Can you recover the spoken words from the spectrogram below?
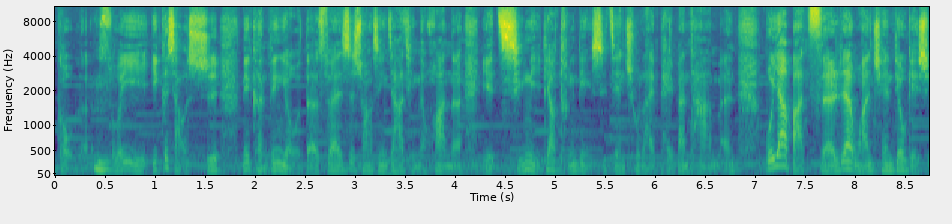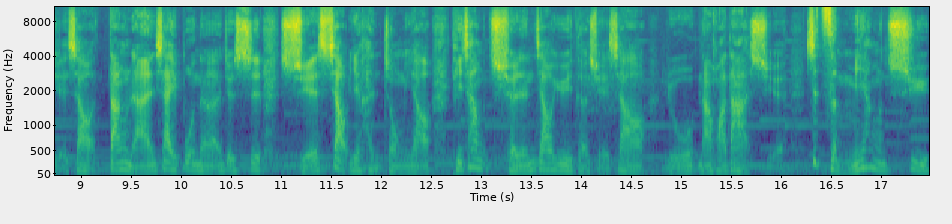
够了。所以一个小时你肯定有的，虽然是双薪家庭的话呢，也请你一定要腾点时间出来陪伴他。他们不要把责任完全丢给学校。当然，下一步呢，就是学校也很重要。提倡全人教育的学校，如南华大学，是怎么样去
